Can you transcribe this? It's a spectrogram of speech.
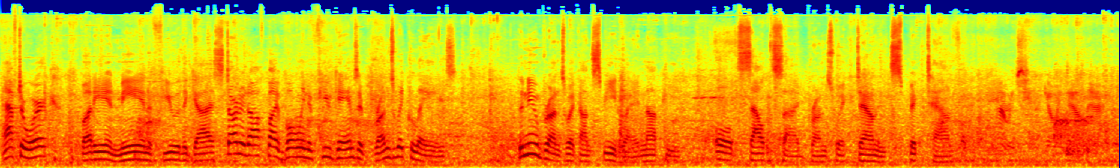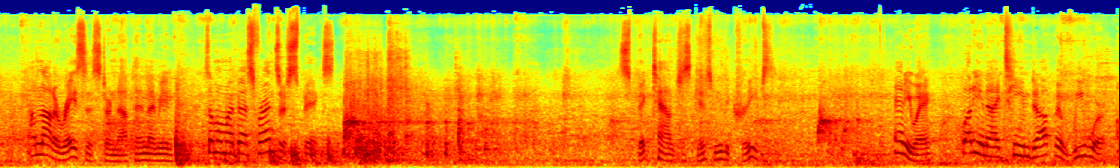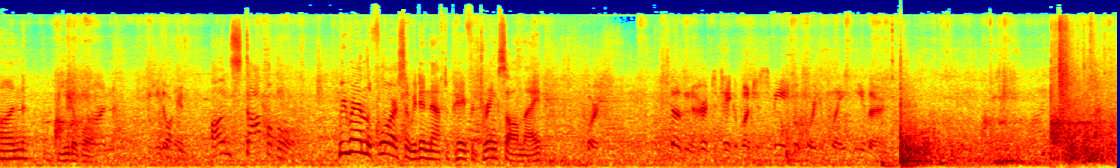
After work, Buddy and me and a few of the guys started off by bowling a few games at Brunswick Lanes. The new Brunswick on Speedway, not the old South Side Brunswick down in Spicktown. Parents going down there. I'm not a racist or nothing. I mean, some of my best friends are Spicks. Spicktown just gives me the creeps. Anyway, Buddy and I teamed up and we were unbeatable. Unbeatable. Fucking unstoppable. We ran the floor so we didn't have to pay for drinks all night. Of course, it doesn't hurt to take a bunch of speed before you play either.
